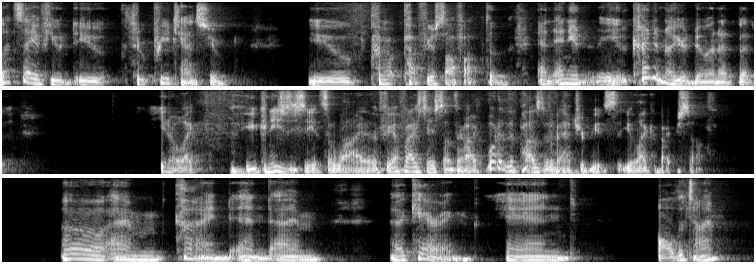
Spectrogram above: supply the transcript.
Let's say if you you through pretense you you puff yourself up to and and you you kind of know you're doing it, but you know, like you can easily see it's a lie. If, if I say something like, "What are the positive attributes that you like about yourself?" Oh, I'm kind and I'm uh, caring and all the time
